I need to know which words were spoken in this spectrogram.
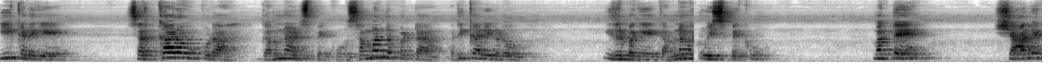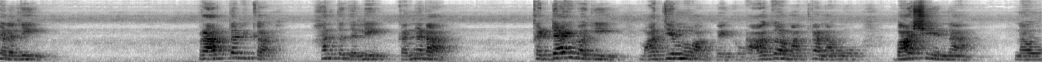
ಈ ಕಡೆಗೆ ಸರ್ಕಾರವು ಕೂಡ ಗಮನ ಹರಿಸಬೇಕು, ಸಂಬಂಧಪಟ್ಟ ಅಧಿಕಾರಿಗಳು ಇದ್ರ ಬಗ್ಗೆ ಗಮನ ವಹಿಸಬೇಕು. ಮತ್ತು ಶಾಲೆಗಳಲ್ಲಿ ಪ್ರಾಥಮಿಕ ಹಂತದಲ್ಲಿ ಕನ್ನಡ ಕಡ್ಡಾಯವಾಗಿ ಮಾಧ್ಯಮವಾಗಬೇಕು. ಆಗ ಮಾತ್ರ ನಾವು ಭಾಷೆಯನ್ನು ನಾವು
